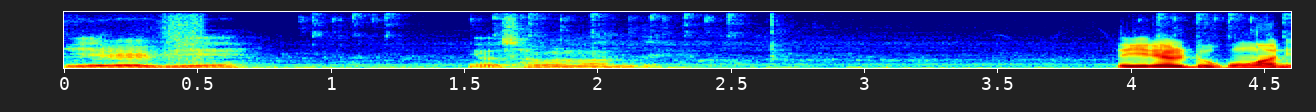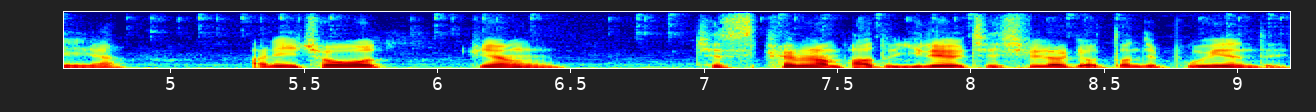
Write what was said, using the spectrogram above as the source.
이를 위해. 이거 잡을만한데. 이렐 노공 아니냐? 아니 저거 그냥 제 스펠만 봐도 이렐 제 실력이 어떤지 보이는데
